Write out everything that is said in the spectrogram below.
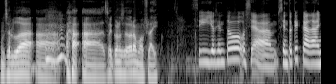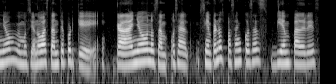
Un saludo a, a, soy conocedora Mofly. Sí, yo siento, o sea, siento que cada año me emociono bastante porque cada año nos dan, o sea, siempre nos pasan cosas bien padres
